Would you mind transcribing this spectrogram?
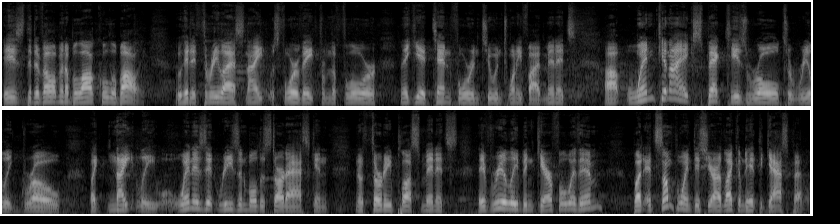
is the development of Bilal Coulibaly, who hit it three last night, was four of eight from the floor. I think he had 10, 4, and 2 in 25 minutes. Uh, when can I expect his role to really grow, like nightly? When is it reasonable to start asking, you know, 30 plus minutes? They've really been careful with him, but at some point this year, I'd like him to hit the gas pedal.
